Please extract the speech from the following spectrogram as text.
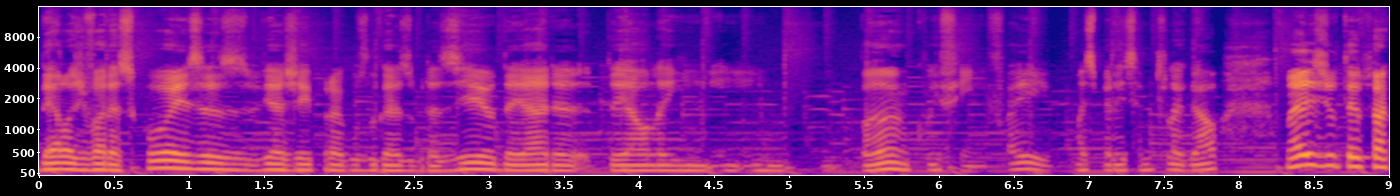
dei aula de várias coisas, viajei para alguns lugares do Brasil, dei, área, dei aula em, em, banco, enfim, foi uma experiência muito legal. Mas de, um tempo pra,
